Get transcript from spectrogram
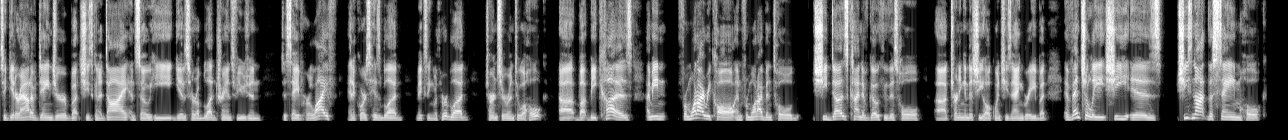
to get her out of danger, but she's going to die, and so he gives her a blood transfusion to save her life. And of course, his blood mixing with her blood turns her into a Hulk. Uh, but because, I mean, from what I recall and from what I've been told, she does kind of go through this whole uh, turning into She Hulk when she's angry, but eventually she is she's not the same Hulk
